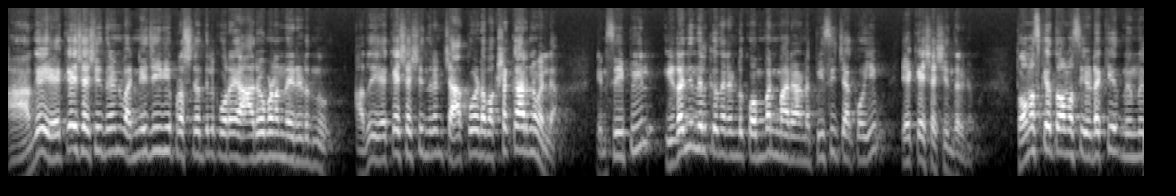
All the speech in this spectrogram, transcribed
ആകെ എ കെ ശശീന്ദ്രൻ വന്യജീവി പ്രശ്നത്തിൽ കുറേ ആരോപണം നേരിടുന്നു. അത് എ കെ ശശീന്ദ്രൻ ചാക്കോയുടെ പക്ഷക്കാരനുമല്ല. എൻ സി പിയിൽ ഇടഞ്ഞു നിൽക്കുന്ന രണ്ട് കൊമ്പന്മാരാണ് പി സി ചാക്കോയും എ കെ ശശീന്ദ്രനും. തോമസ് കെ തോമസ് ഇടയ്ക്ക് നിന്ന്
